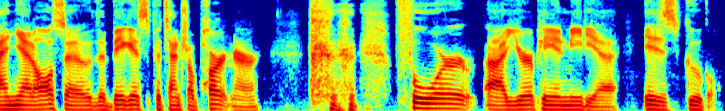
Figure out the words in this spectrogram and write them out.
and yet also the biggest potential partner for uh, European media is Google.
